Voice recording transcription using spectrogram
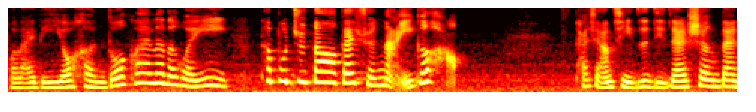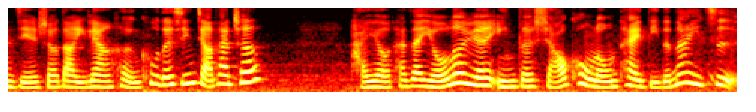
弗莱迪有很多快乐的回忆，他不知道该选哪一个好。他想起自己在圣诞节收到一辆很酷的新脚踏车。还有他在游乐园赢得小恐龙泰迪的那一次，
